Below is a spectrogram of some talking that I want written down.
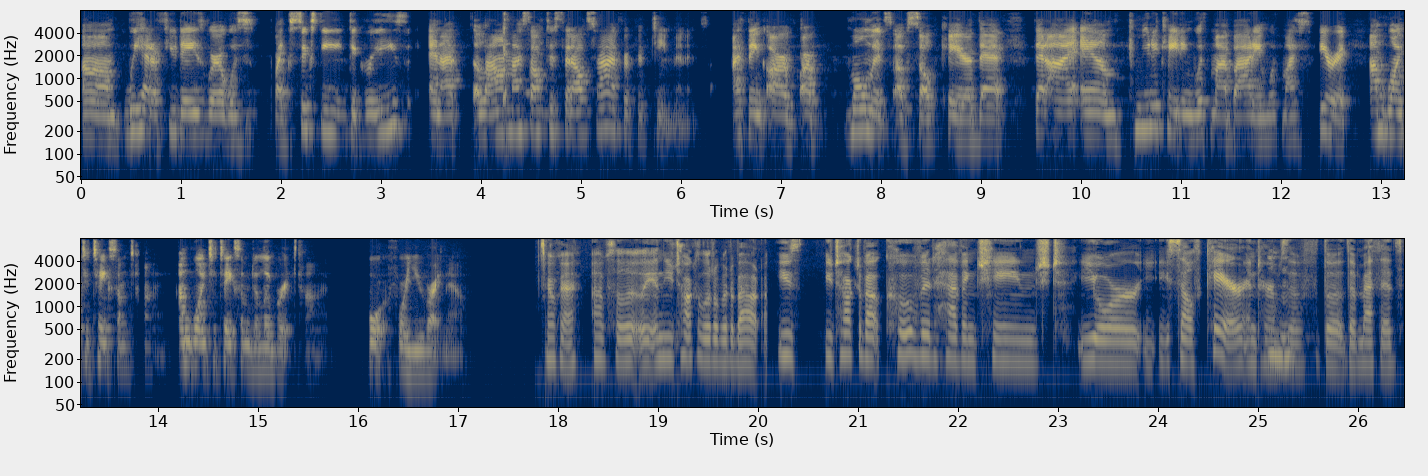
Um, we had a few days where it was like 60 degrees, and I allowed myself to sit outside for 15 minutes. I think our, our moments of self care that that I am communicating with my body and with my spirit, I'm going to take some time. I'm going to take some deliberate time for for you right now. Okay, absolutely. And you talked a little bit about you you talked about COVID having changed your self care in terms mm-hmm. of the the methods.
